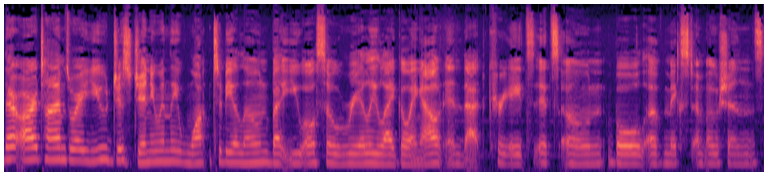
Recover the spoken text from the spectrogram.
There are times where you just genuinely want to be alone, but you also really like going out, and that creates its own bowl of mixed emotions.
